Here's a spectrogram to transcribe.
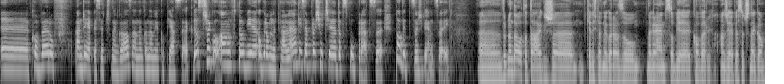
e, coverów Andrzeja Piasecznego, znanego nam jako Piasek. Dostrzegł on w tobie ogromny talent i zaprosił cię do współpracy. Powiedz coś więcej. E, wyglądało to tak, że kiedyś pewnego razu nagrałem sobie cover Andrzeja Piasecznego.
